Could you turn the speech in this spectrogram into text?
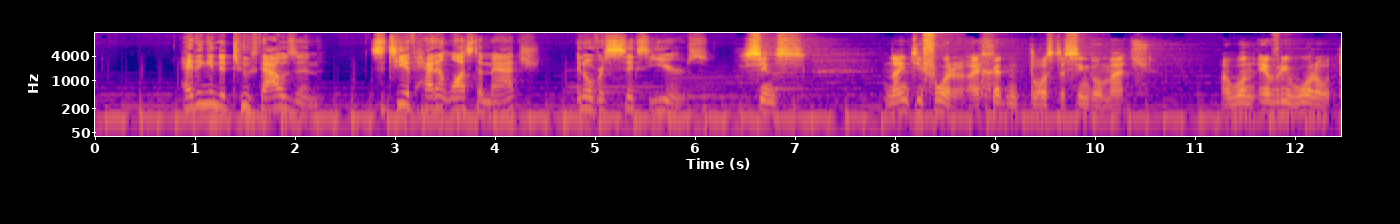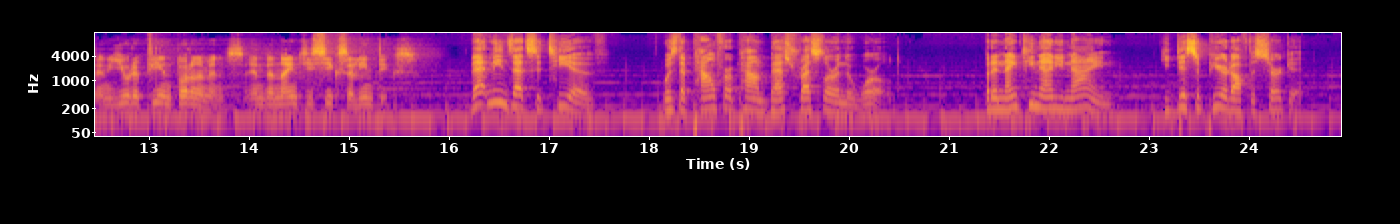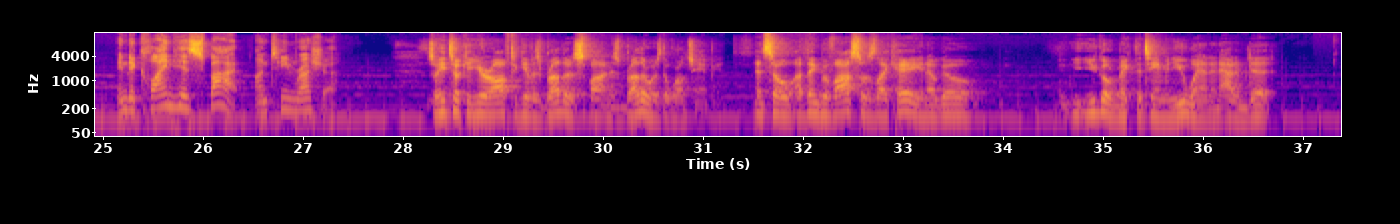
Heading into 2000, Saitiev hadn't lost a match in over six years. Since 94, I hadn't lost a single match. I won every world and European tournaments and the 96 Olympics. That means that Saitiev was the pound for pound best wrestler in the world. But in 1999, he disappeared off the circuit and declined his spot on Team Russia. So he took a year off to give his brother a spot, and his brother was the world champion. And so I think Buvaisar was like, hey, you know, go, you go make the team and you win, and Adam did.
